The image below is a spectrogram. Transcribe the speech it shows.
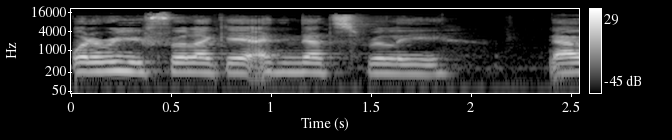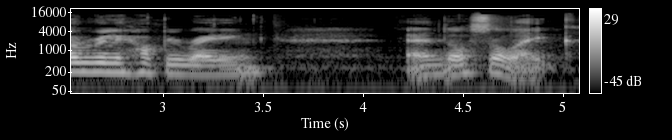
whatever you feel like it i think that's really that would really help your writing. And also like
